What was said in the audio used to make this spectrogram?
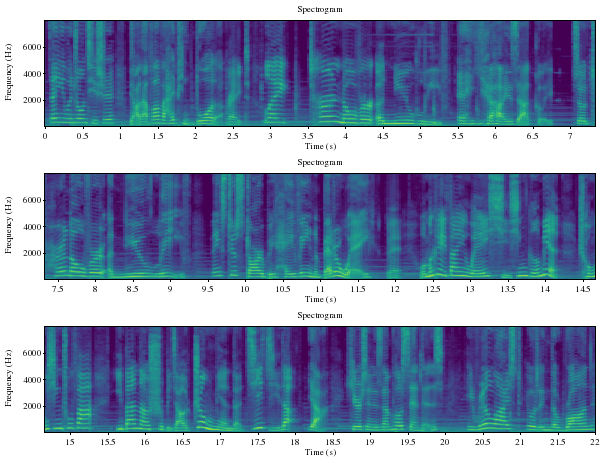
在英文中其实表达方法还挺多的，right？Like turn over a new leaf. Yeah, exactly. So turn over a new leaf means to start behaving in a better way. 对，我们可以翻译为洗心革面、重新出发，一般呢是比较正面的、积极的。 Yeah, here's an example sentence. He realized he was in the wrong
